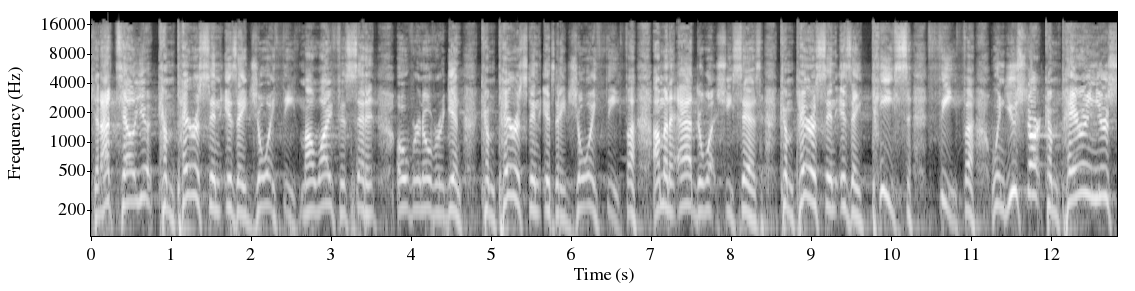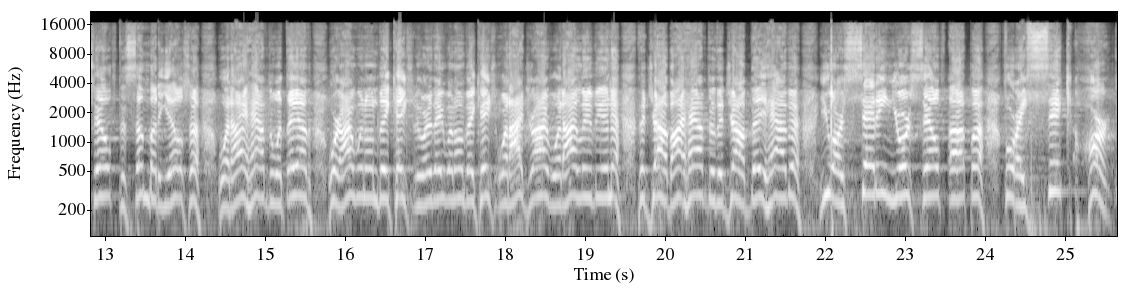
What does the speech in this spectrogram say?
Can I tell you, comparison is a joy thief. My wife has said it over and over again. Comparison is a joy thief. Uh, I'm going to add to what she says. Comparison is a peace thief. Uh, when you start comparing yourself to somebody else, uh, what I have to what they have, where I went on vacation, where they went on vacation, what I drive, what I live in, the job I have to the job they have, you are setting yourself up for a sick heart.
